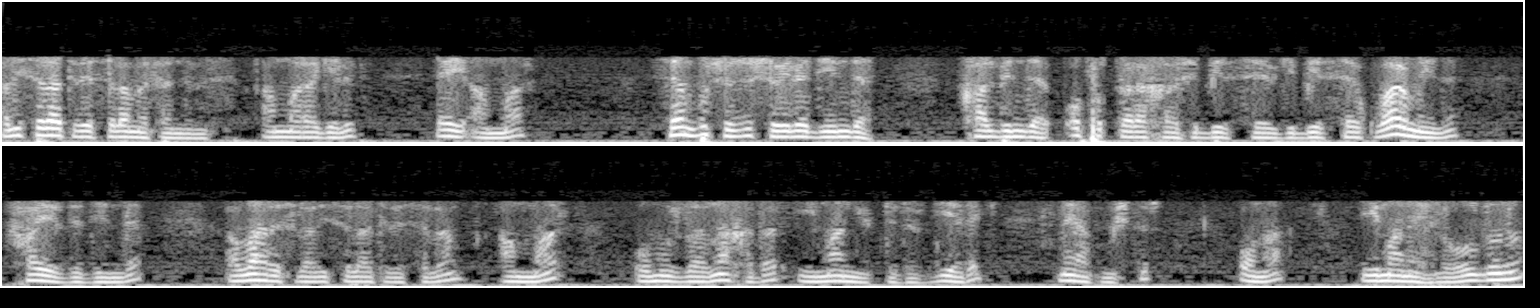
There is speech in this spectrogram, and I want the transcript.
Aleyhissalatü Vesselam Efendimiz Ammar'a gelip Ey Ammar sen bu sözü söylediğinde kalbinde o putlara karşı bir sevgi, bir sevk var mıydı? Hayır dediğinde Allah Resulü Aleyhisselatü Vesselam Ammar omuzlarına kadar iman yüklüdür diyerek ne yapmıştır? Ona iman ehli olduğunu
